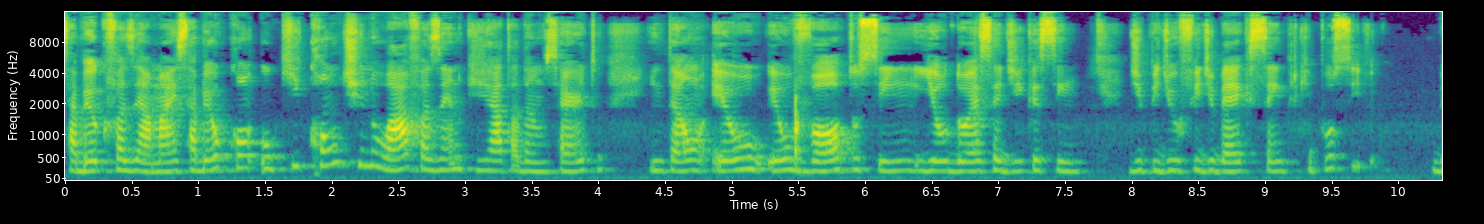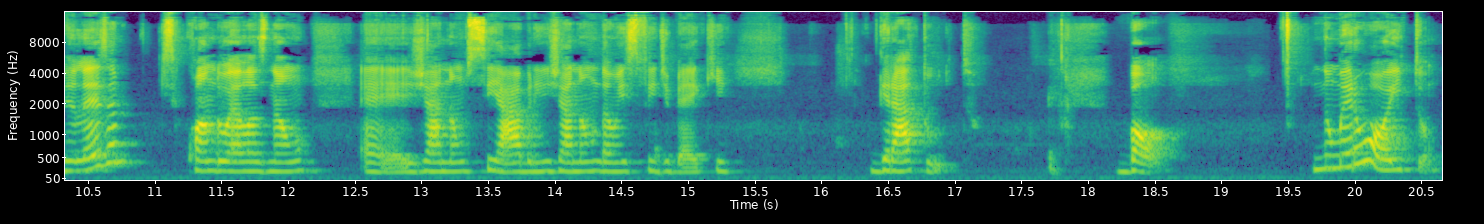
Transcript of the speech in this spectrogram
saber o que fazer a mais, saber o, o que continuar fazendo que já tá dando certo. Então, eu, eu voto sim e eu dou essa dica sim de pedir o feedback sempre que possível. Beleza? Quando elas não é, já não se abrem, já não dão esse feedback gratuito. Bom, número 8.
